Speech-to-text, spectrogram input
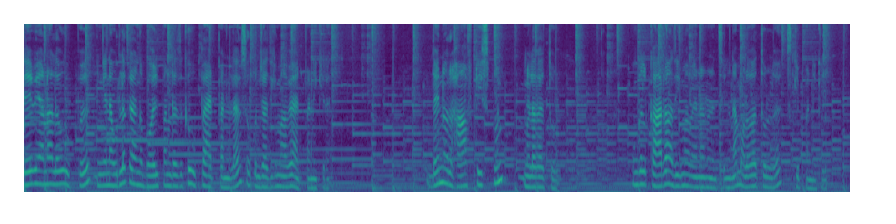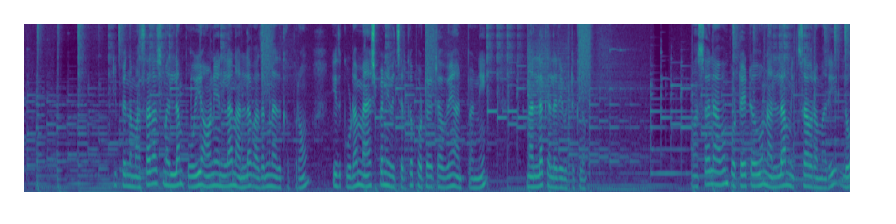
தேவையான அளவு உப்பு. இங்கே நான் உருளைக்கிழங்கு பாயில் பண்ணுறதுக்கு உப்பு ஆட் பண்ணல ஸோ கொஞ்சம் அதிகமாகவே ஆட் பண்ணிக்கிறேன். தென் ஒரு ஹாஃப் டீஸ்பூன் மிளகாத்தூள் உங்களுக்கு காரம் அதிகமாக வேணாம்னு நினச்சிங்கன்னா மிளகாத்தூள் ஸ்கிப் பண்ணிக்கலாம். இப்போ இந்த மசாலா ஸ்மெல்லாம் போய் ஆனியன்லாம் நல்லா வதங்கினதுக்கப்புறம் இது கூட மேஷ் பண்ணி வச்சுருக்க பொட்டேட்டோவையும் ஆட் பண்ணி நல்லா கிளறி விட்டுக்கலாம். மசாலாவும் பொட்டேட்டோவும் நல்லா மிக்ஸ் ஆகிற மாதிரி லோ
